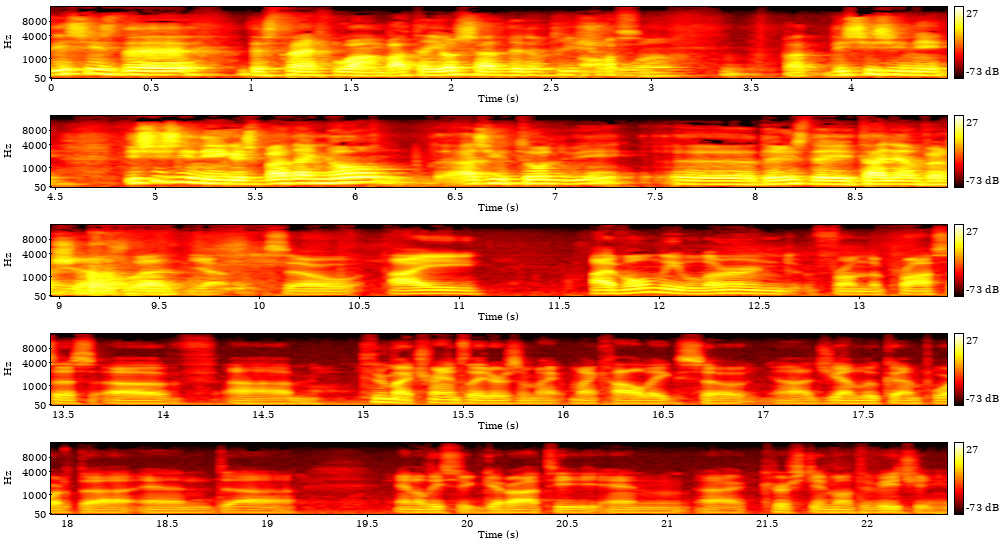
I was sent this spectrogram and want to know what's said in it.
this is the the strength one, but I also have the nutrition awesome. one. But this is in this is in English. But I know, as you told me, uh, there is the Italian version yeah. as well. Yeah. So I I've only learned from the process of um, through my translators and my, my colleagues. So uh, Gianluca Importa and uh, Annalisa Girati and uh, Christian Montevici.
